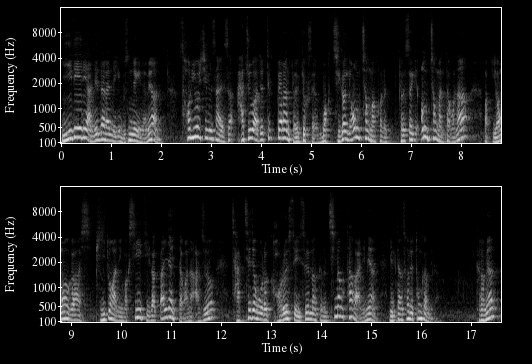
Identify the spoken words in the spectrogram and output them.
2대1이 안 된다는 얘기 무슨 얘기냐면 서류 심사에서 아주 아주 특별한 결격사요. 막 지각이 엄청 많거나 결석이 엄청 많다거나 막 영어가 B도 아니고 막 C, D가 깔려 있다거나 아주 자체적으로 걸을 수 있을 만큼의 치명타가 아니면 일단 서류 통과합니다. 그러면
